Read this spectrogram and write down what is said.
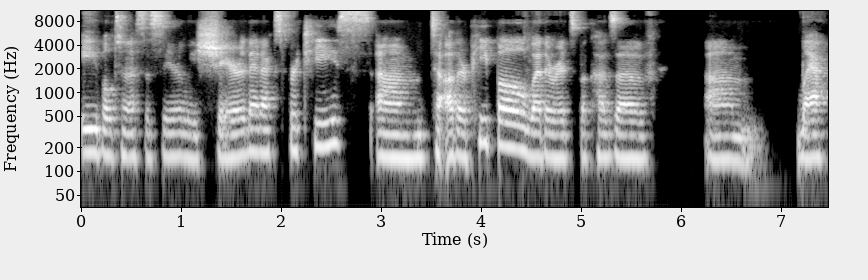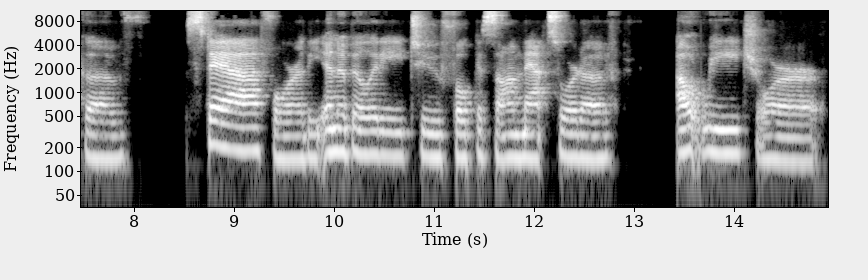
able to necessarily share that expertise um, to other people, whether it's because of um, lack of staff or the inability to focus on that sort of outreach or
